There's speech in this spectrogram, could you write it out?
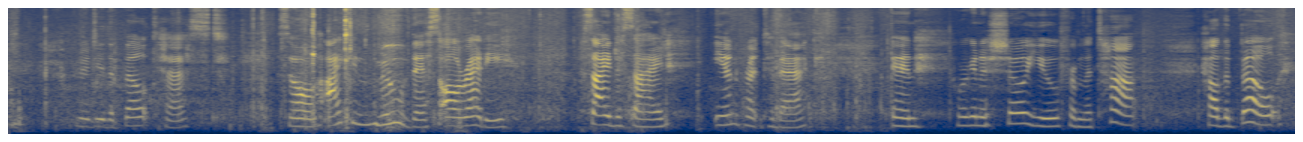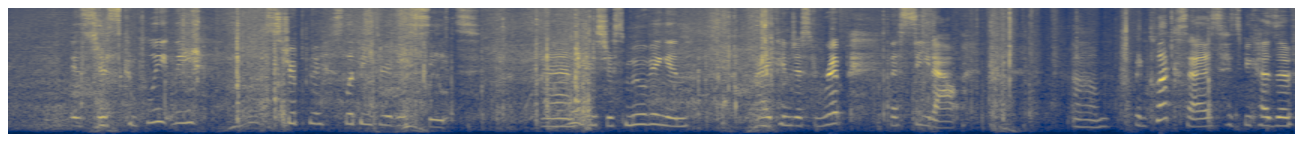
I'm going to do the belt test. So I can move this already side to side and front to back. And we're going to show you from the top how the belt is just completely strip, slipping through these seats. And it's just moving and I can just rip the seat out. Um, and Clek says it's because of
